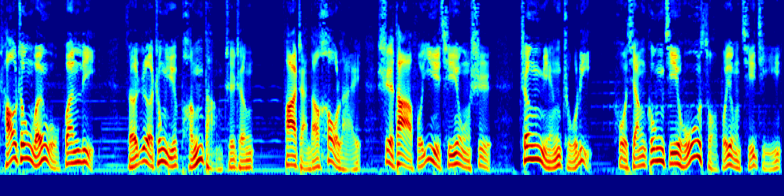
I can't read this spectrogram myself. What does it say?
朝中文武官吏则热衷于朋党之争，发展到后来，士大夫意气用事，争名逐利，互相攻击，无所不用其极，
